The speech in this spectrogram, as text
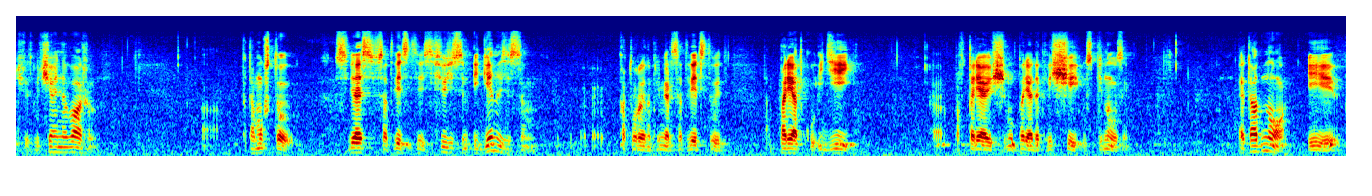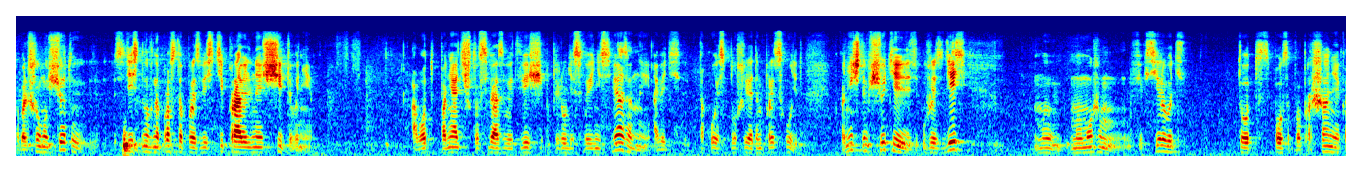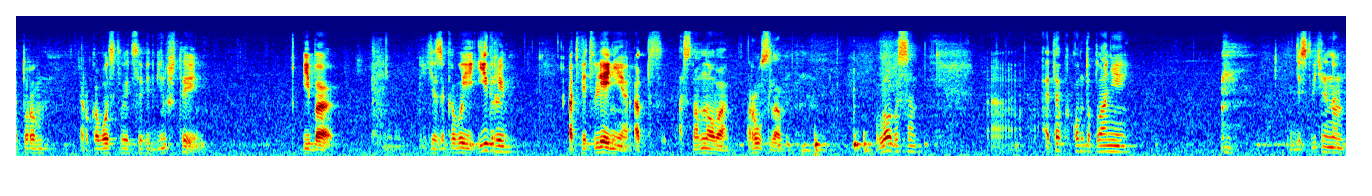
чрезвычайно важен. Потому что связь в соответствии с фьюзисом и генезисом, которая, например, соответствует порядку идей, повторяющему порядок вещей у Спинозы, это одно. И по большому счету здесь нужно просто произвести правильное считывание – а вот понять, что связывает вещи по природе своей не связанные, а ведь такое сплошь и рядом происходит. В конечном счете уже здесь мы, мы можем фиксировать тот способ вопрошания, которым руководствуется Витгенштейн. Ибо языковые игры, ответвление от основного русла логоса, э, это в каком-то плане действительно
